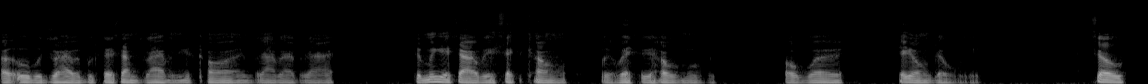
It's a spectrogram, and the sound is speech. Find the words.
a Uber driver because I'm driving this car and blah blah blah. To me, it's already set the tone for the rest of the whole movie, or where they don't go with it. So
